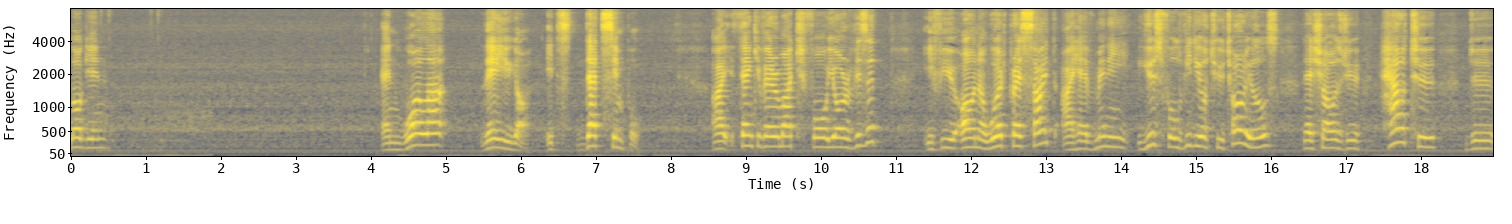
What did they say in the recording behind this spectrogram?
Login and voila there you go. It's that simple. I thank you very much for your visit if you own a WordPress site I have many useful video tutorials that shows you how to do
